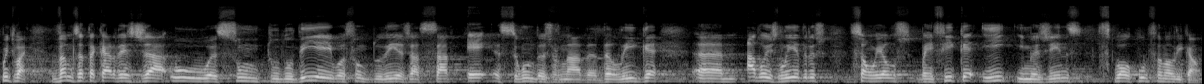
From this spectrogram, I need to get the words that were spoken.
Muito bem, vamos atacar desde já o assunto do dia e o assunto do dia, já se sabe, é a segunda jornada da Liga. Um, há dois líderes, são eles Benfica e, imagine-se, Futebol Clube Famalicão.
